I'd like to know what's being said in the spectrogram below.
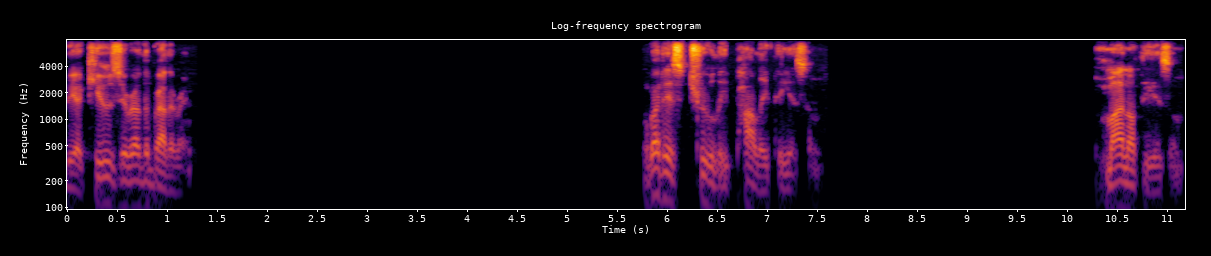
the accuser of the brethren. What is truly polytheism? Monotheism,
